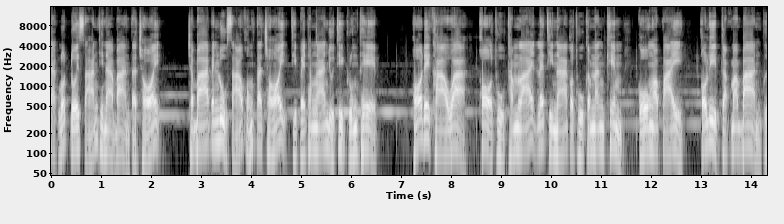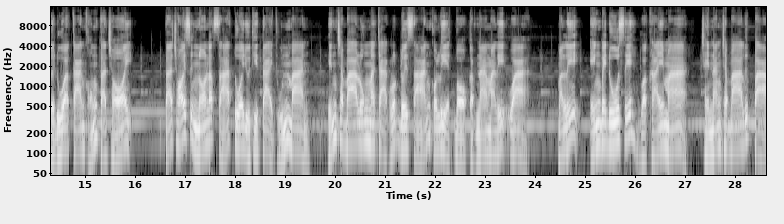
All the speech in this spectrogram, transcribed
จากรถโดยสารที่หน้าบ้านตาช้อย ชบาเป็นลูกสาวของตาช้อยที่ไปทำงานอยู่ที่กรุงเทพ พอได้ข่าวว่า พ่อถูกทำร้ายและทีนาก็ถูกกำนันเข้ม โกงเอาไป ก็รีบกลับมาบ้านเพื่อดูอาการของตาช้อย ตาช้อยซึ่งนอนรักษาตัวอยู่ที่ใต้ถุนบ้าน เห็นชบาลงมาจากรถโดยสารก็เรียกบอกกับนางมาลิว่า มาลิเอ็งไปดูสิว่าใครมา ใช่นางชบาหรือเปล่า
